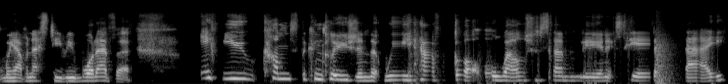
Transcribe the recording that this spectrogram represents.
we have an STV, whatever. If you come to the conclusion that we have got a Welsh Assembly and it's here today,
